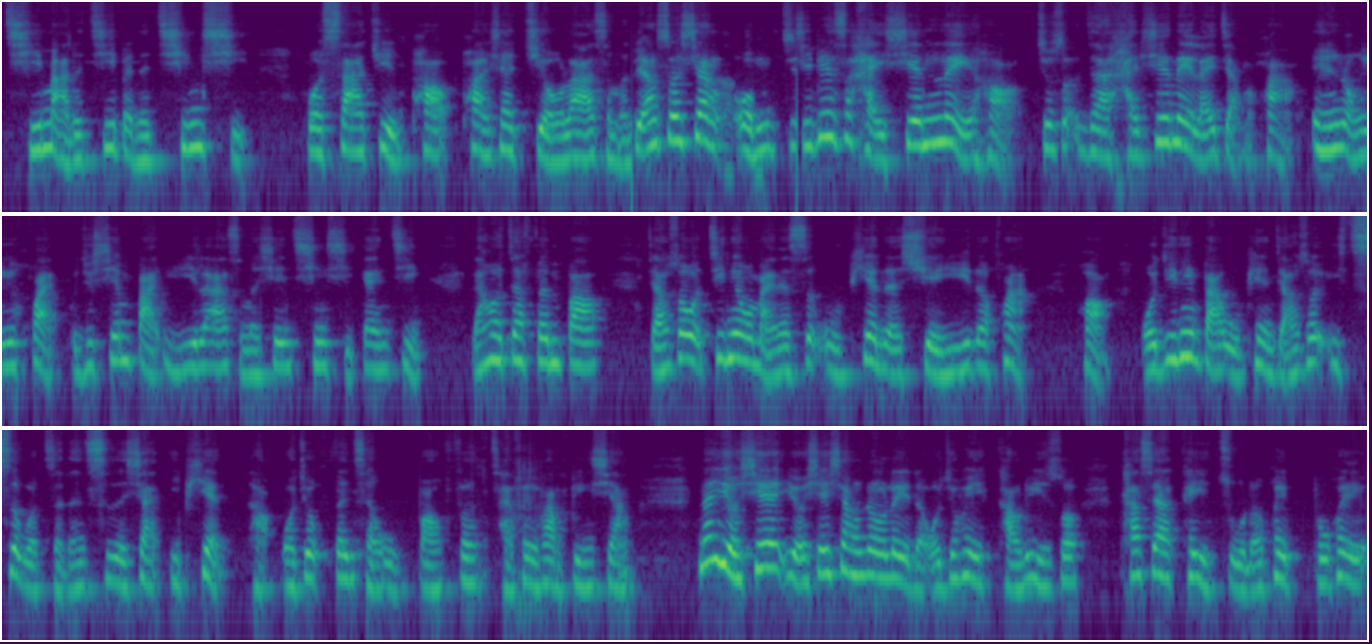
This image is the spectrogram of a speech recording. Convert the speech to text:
起码的基本的清洗或杀菌泡泡一下酒啦什么。比方说像我们即便是海鲜类哈，就说在海鲜类来讲的话，也很容易坏，我就先把鱼啦什么先清洗干净，然后再分包。假如说我今天我买的是五片的鳕鱼的话。哈，我今天把五片，假如说一次我只能吃得下一片，好，我就分成五包分才会放冰箱。那有些有些像肉类的，我就会考虑说它是要可以煮了会不会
